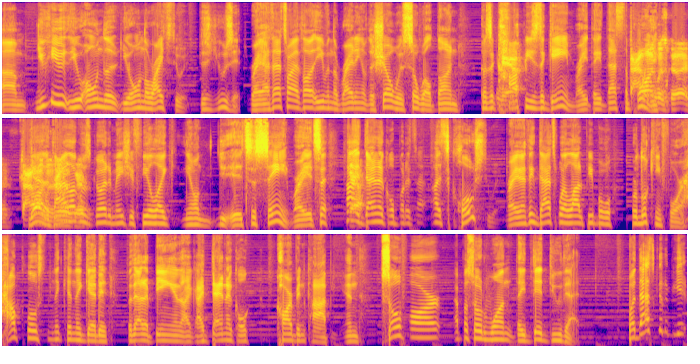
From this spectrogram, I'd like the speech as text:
um, you can you own the you own the rights to it. Just use it, right? That's why I thought even the writing of the show was so well done because it yeah. copies the game, right? They, that's the dialogue point. was good. Dialogue yeah, the dialogue was, really was good. It makes you feel like you know it's the same, right? It's a, not yeah. identical, but it's uh, it's close to it, right? And I think that's what a lot of people were looking for. How close can they get it without it being an like identical carbon copy? And so far, episode one, they did do that. But that's going to be it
